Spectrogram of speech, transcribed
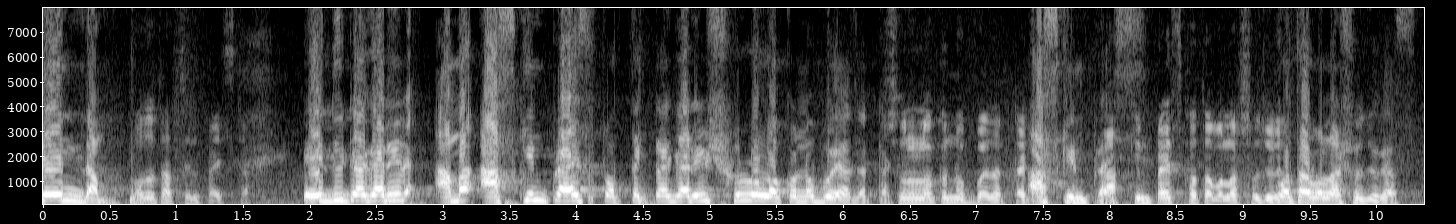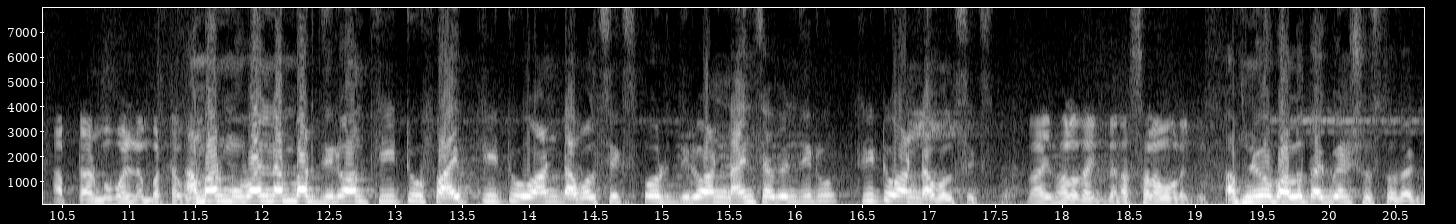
সেম দাম। কত চাচ্ছেন প্রাইসটা এই দুইটা গাড়ির আমার আস্কিন প্রাইস প্রত্যেকটা গাড়ির ষোলো লক্ষ নব্বই হাজার টাকা। ষোলো লক্ষ নব্বই হাজার টাকা। আস্কিন প্রাইস আস্কিং প্রাইস কত বলার সুযোগ কথা বলার সুযোগ আছে। আপনার মোবাইল নাম্বারটা আমার mobile number zero one three two five three two one double six four zero one nine seven zero three two one double six four ভাই ভালো থাকবেন। আসসালামু আলাইকুম। আপনিও ভালো থাকবেন সুস্থ থাকবেন।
